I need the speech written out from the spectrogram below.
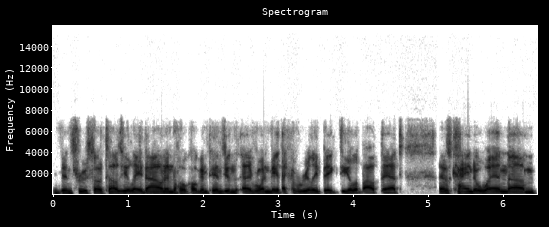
Vince Russo tells you lay down, and Hulk Hogan pins you, and everyone made like a really big deal about that. That was kind of when um,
